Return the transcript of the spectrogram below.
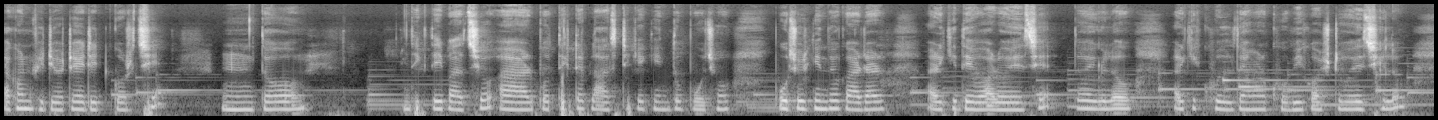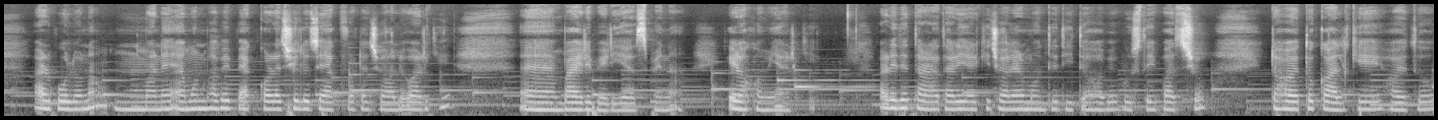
এখন ভিডিওটা এডিট করছি। তো দেখতেই পাচ্ছ। আর প্রত্যেকটা প্লাস্টিকে কিন্তু প্রচুর প্রচুর কিন্তু গার্ডার আর কি দেওয়া রয়েছে। তো এগুলো আর কি খুলতে আমার খুবই কষ্ট হয়েছিল। আর বলো না মানে এমনভাবে প্যাক করা ছিল যে এক ফোঁটা জলও আর কি বাইরে বেরিয়ে আসবে না। এরকমই আর কি। আর এদের তাড়াতাড়ি আর কি জলের মধ্যে দিতে হবে, বুঝতেই পারছ। এটা হয়তো কালকে, হয়তো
